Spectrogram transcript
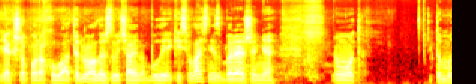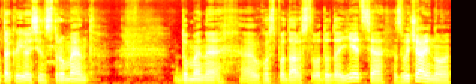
якщо порахувати. Ну, але ж, звичайно, були якісь власні збереження. От. Тому такий ось інструмент до мене е, в господарство додається. Звичайно,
